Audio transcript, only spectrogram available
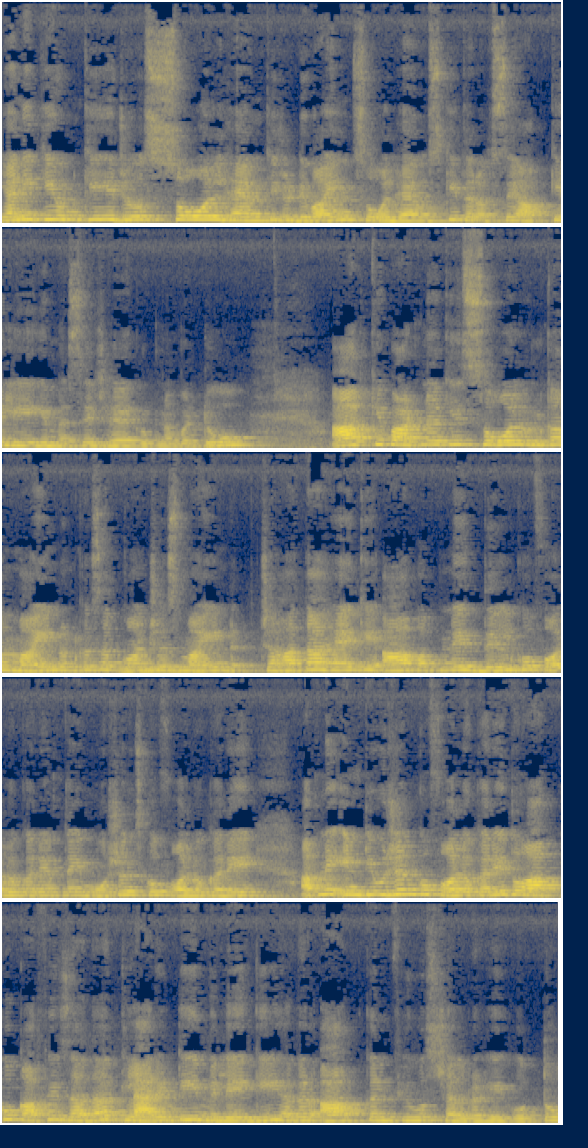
यानी कि उनकी जो सोल है, उनकी जो डिवाइन सोल है, उसकी तरफ़ से आपके लिए ये मैसेज है ग्रुप नंबर टू आपके पार्टनर की सोल उनका माइंड उनका सबकॉन्शियस माइंड चाहता है कि आप अपने दिल को फॉलो करें, अपने इमोशंस को फॉलो करें, अपने इंट्यूजन को फॉलो करें तो आपको काफ़ी ज़्यादा क्लैरिटी मिलेगी अगर आप कंफ्यूज चल रहे हो तो।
